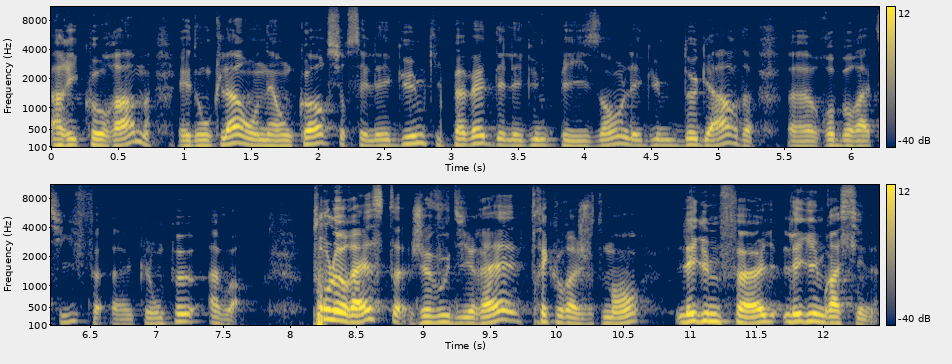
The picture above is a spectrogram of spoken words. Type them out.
haricot rame. Et donc là, on est encore sur ces légumes qui peuvent être des légumes paysans, légumes de garde, roboratifs, que l'on peut avoir. Pour le reste, je vous dirais très courageusement, légumes feuilles, légumes racines.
